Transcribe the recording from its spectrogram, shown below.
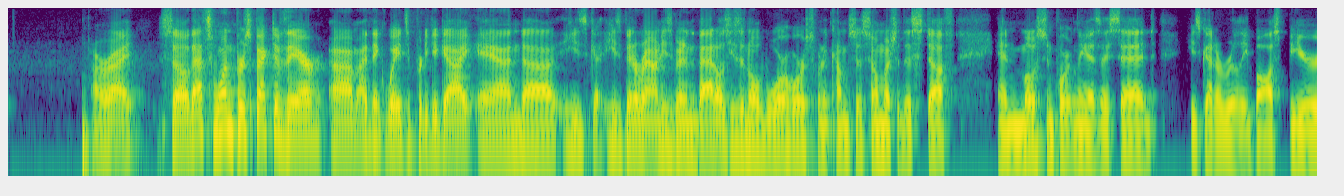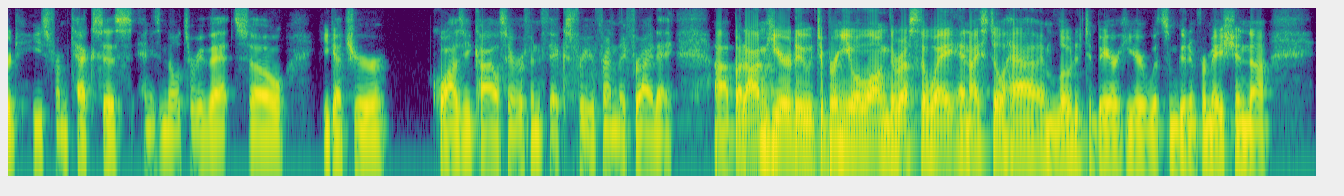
All right. So that's one perspective there. Um, I think Wade's a pretty good guy, and uh, he's got, he's been around. He's been in the battles. He's an old war horse when it comes to so much of this stuff. And most importantly, as I said, he's got a really boss beard. He's from Texas, and he's a military vet. So you got your quasi Kyle Seraphin fix for your friendly Friday. Uh, but I'm here to to bring you along the rest of the way, and I still have am loaded to bear here with some good information. Uh,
